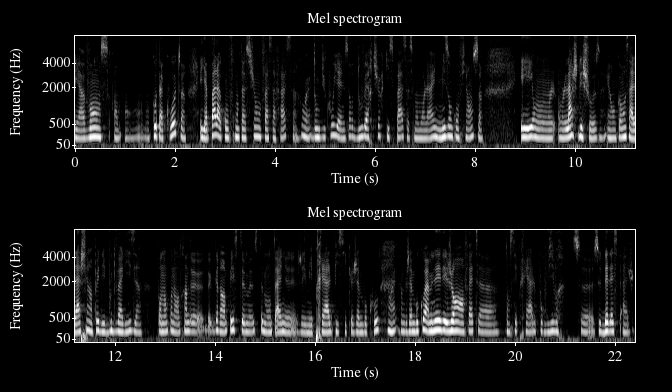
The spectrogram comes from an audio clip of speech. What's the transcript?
et avancent en, côte à côte et il n'y a pas la confrontation face à face. Donc du coup, il y a une sorte d'ouverture qui se passe à ce moment-là, une mise en confiance et on, lâche des choses et on commence à lâcher un peu des bouts de valise pendant qu'on est en train de, grimper cette, montagne. J'ai mes préalpes ici que j'aime beaucoup. Donc j'aime beaucoup amener des gens en fait euh, dans ces préalpes pour vivre ce, délestage.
